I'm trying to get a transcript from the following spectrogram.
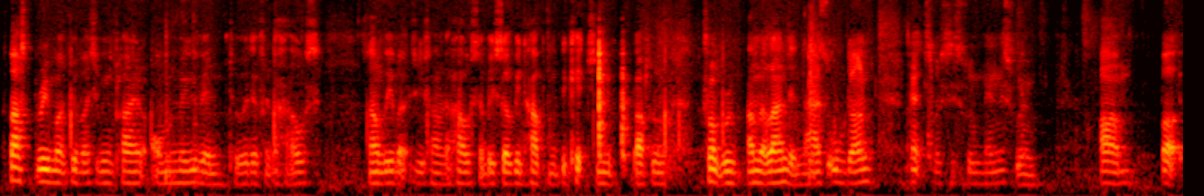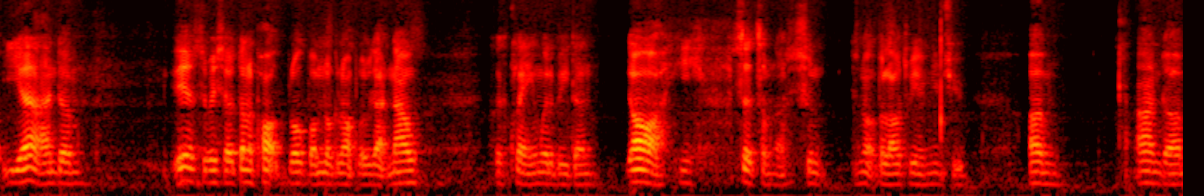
The past three months we've actually been planning on moving to a different house. And we've actually found a house and basically I've been helping with the kitchen, bathroom, front room and the landing. That's all done. Next was this room, then this room. Um, but yeah, and um, yeah, so basically I've done a part of the vlog, but I'm not going to upload that now. Because Clayton will be done. Oh, he said something that shouldn't, he's not allowed to be on YouTube. Um, and um,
